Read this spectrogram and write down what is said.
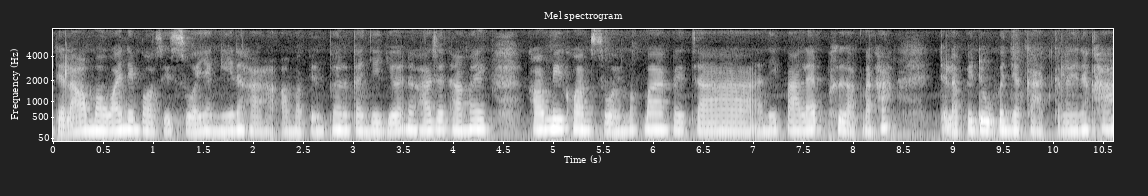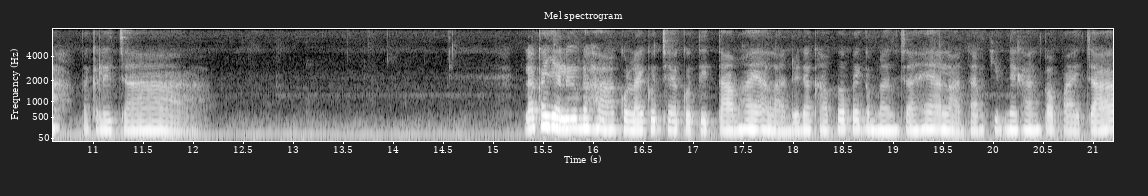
เดี๋ยวเราเอามาไว้ในบ่อสวยๆอย่างนี้นะคะ เอามาเป็นเพื่อนกันเยอะๆนะคะ จะทำให้เขามีความสวยมากๆเลยจ้า อันนี้ปลาแรดเผือกนะคะ เดี๋ยวเราไปดูบรรยากาศกันเลยนะคะ ไปกันเลยจ้า แล้วก็อย่าลืมนะคะ กดไลค์ กดแชร์ กดติดตามให้อาหลานด้วยนะคะ เพื่อเป็นกำลังใจให้อาหลานทำคลิปในครั้งต่อไปจ้า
